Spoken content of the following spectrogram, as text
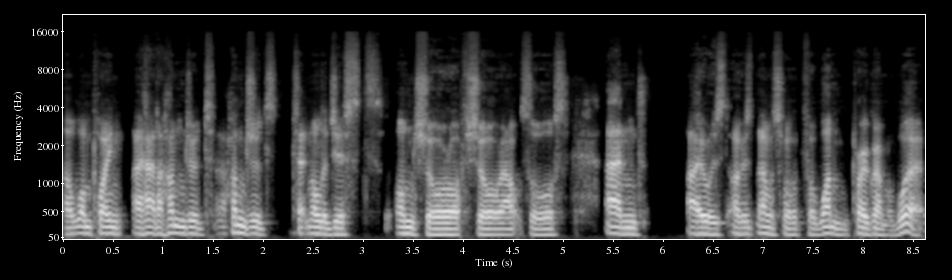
At one point, I had 100, 100 technologists onshore, offshore, outsource, and I was I was that was for, for one program of work.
